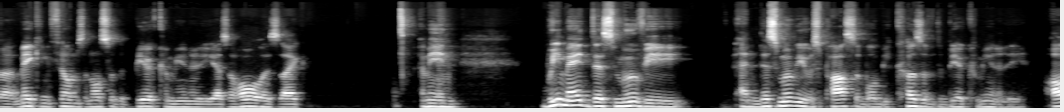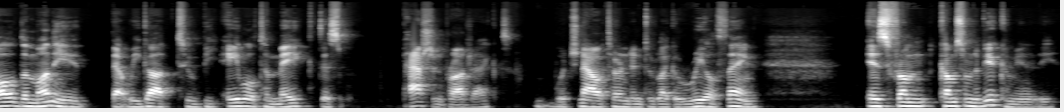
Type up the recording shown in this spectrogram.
uh, making films and also the beer community as a whole is like i mean we made this movie and this movie was possible because of the beer community all the money that we got to be able to make this passion project which now turned into like a real thing is from comes from the beer community.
